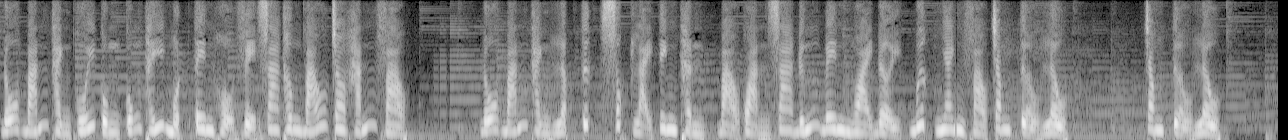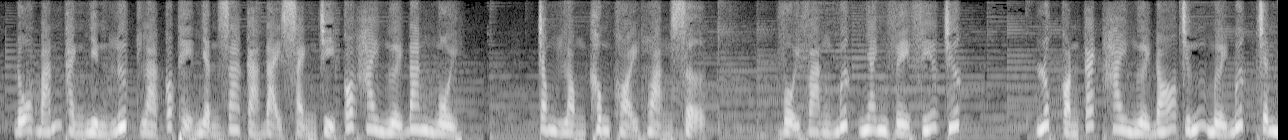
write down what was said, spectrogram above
Đỗ Bán Thành cuối cùng cũng thấy một tên hộ vệ ra thông báo cho hắn vào. Đỗ Bán Thành lập tức xúc lại tinh thần bảo quản ra đứng bên ngoài đợi bước nhanh vào trong tiểu lầu. Trong tiểu lầu, Đỗ Bán Thành nhìn lướt là có thể nhận ra cả đại sảnh chỉ có hai người đang ngồi. Trong lòng không khỏi hoảng sợ. Vội vàng bước nhanh về phía trước. Lúc còn cách hai người đó chứng mười bước chân.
